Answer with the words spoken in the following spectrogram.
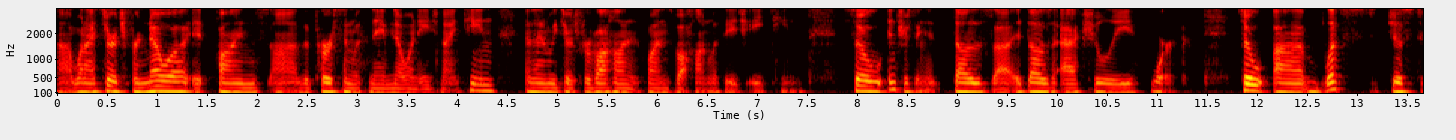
Uh, when I search for Noah, it finds uh, the person with name Noah and age 19, and then we search for Vahan, it finds Vahan with age 18. So interesting, it does uh, it does actually work. So uh, let's just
